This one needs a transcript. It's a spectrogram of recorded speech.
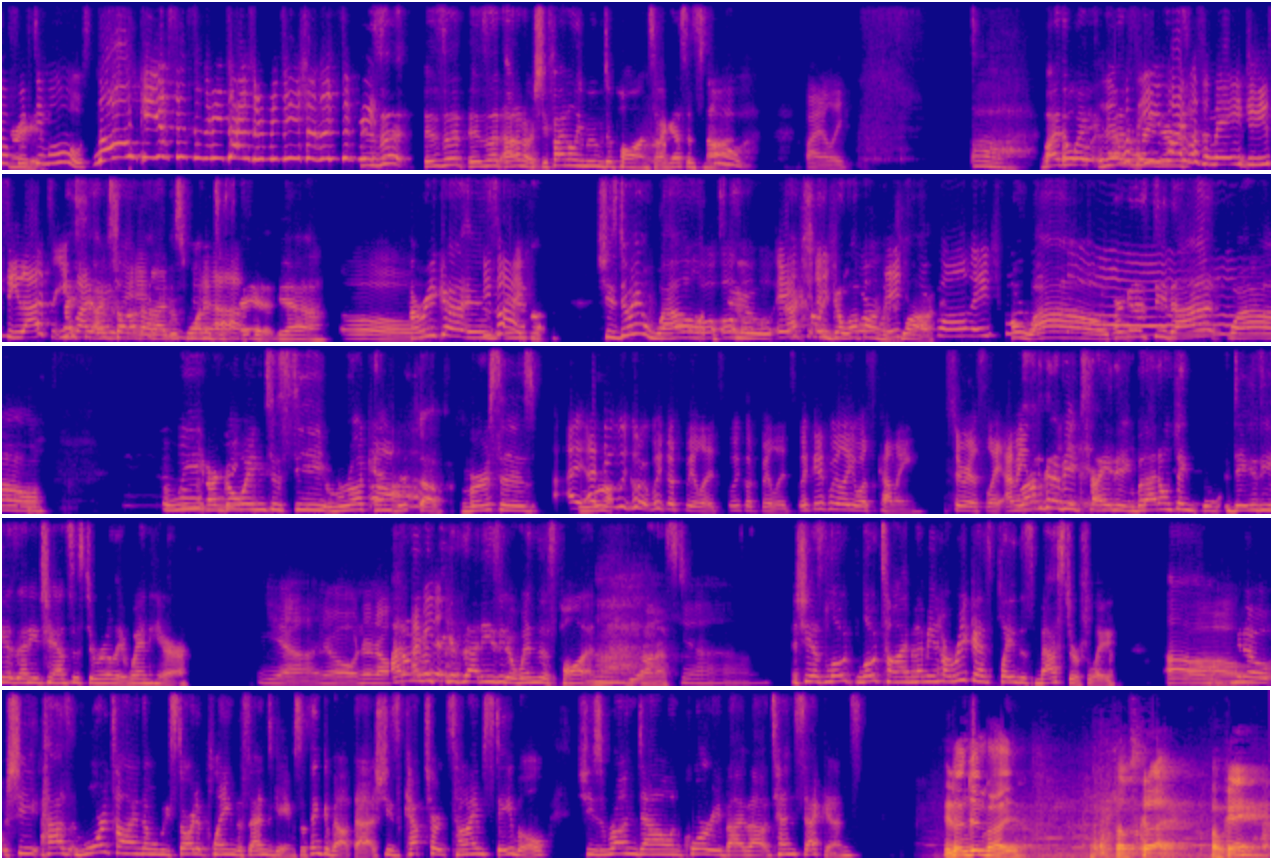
got 50 moves. No, king f6 three times repetition. That's a Is it? Is it? Is it? I don't know. She finally moved a pawn, so I guess it's not. Ooh, finally. Ah, by the way, Oh, there by was the way, E5 there was- was a mate. Did you see that? I, E5 see- I saw that. I just wanted Yeah. to say it. Yeah. Oh. Harika is. E5. you know, she's doing well Oh, oh, to oh, oh, H- actually go up H4, on the H4 clock. H4 Oh wow, we're gonna see that. Wow. We are going to see Rook and Ah. Bishop versus. I, I think we could we could feel it. We could feel it. We could feel it was coming. Seriously. I mean that's gonna be it- exciting, but I don't think Deysi has any chances to really win here. Yeah, no, no, no. I don't even mean, think it's that easy to win this pawn, to be honest. Yeah. And she has low low time, and I mean Harika has played this masterfully. Um, Wow. You know, she has more time than when we started playing this end game. So think about that. She's kept her time stable. She's run down Cori by about 10 seconds. Niranjan bhai, subscribe, okay?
